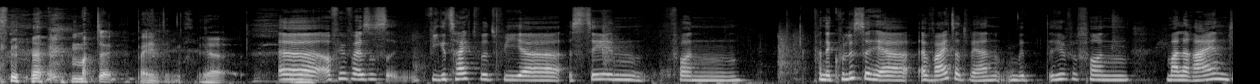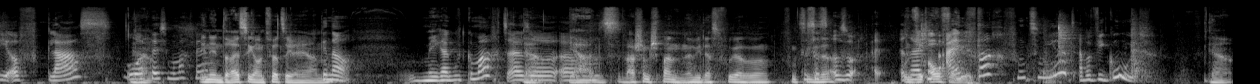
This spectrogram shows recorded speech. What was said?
Mathe Painting. Ja. Äh, auf jeden Fall ist es, wie gezeigt wird, wie ja Szenen von, von der Kulisse her erweitert werden mit Hilfe von Malereien, die auf Glasoberflächen gemacht In werden. den 30er und 40er Jahren. ne? Genau. Mega gut gemacht. Also ja. ja, ähm, das war schon spannend, ne, wie das früher so das funktioniert ist hat. also wie relativ einfach funktioniert, aber wie gut. Ja.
